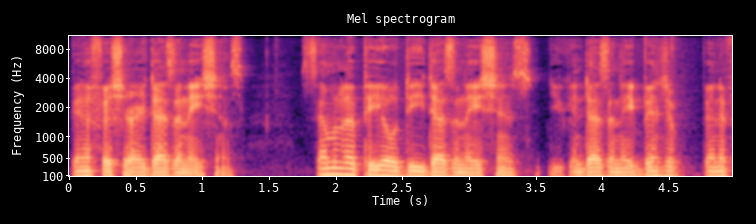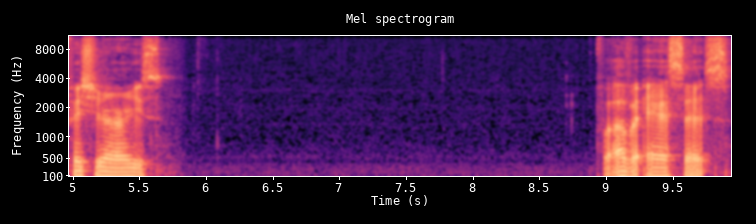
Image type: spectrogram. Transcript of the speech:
beneficiary designations. Similar to POD designations, you can designate beneficiaries for other assets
